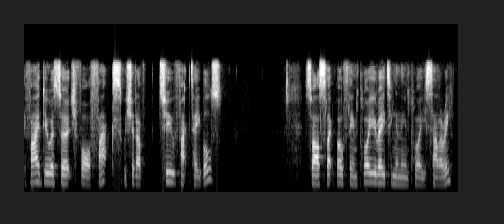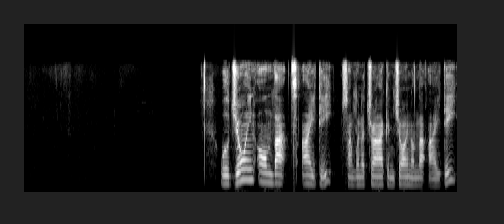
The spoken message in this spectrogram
If I do a search for facts, we should have two fact tables. So I'll select both the employee rating and the employee salary. We'll join on that ID. So I'm going to drag and join on that ID.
